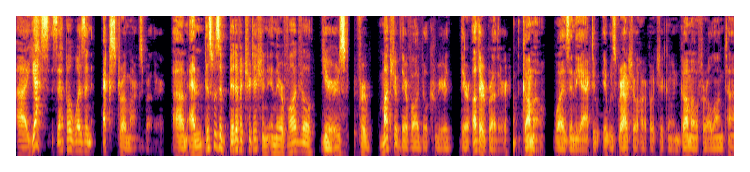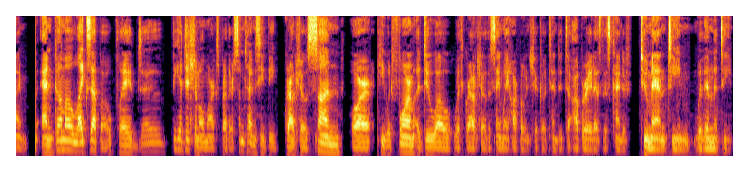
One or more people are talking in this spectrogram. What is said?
Uh, yes, Zeppo was an extra Marx Brother. Um, and this was a bit of a tradition in their vaudeville years. For much of their vaudeville career, their other brother, Gummo, was in the act. It, it, was Groucho, Harpo, Chico, and Gummo for a long time. And Gummo, like Zeppo, played uh, the additional Marx brother. Sometimes he'd be Groucho's son, or he would form a duo with Groucho the same way Harpo and Chico tended to operate as this kind of two-man team within the team.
